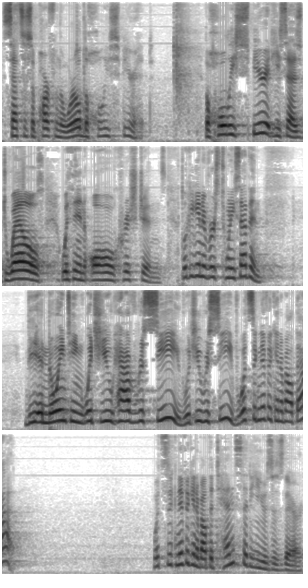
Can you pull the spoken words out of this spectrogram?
Sets us apart from the world, the Holy Spirit. The Holy Spirit, he says, dwells within all Christians. Look again at verse 27. The anointing which you have received, which you received. What's significant about that? What's significant about the tense that he uses there?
